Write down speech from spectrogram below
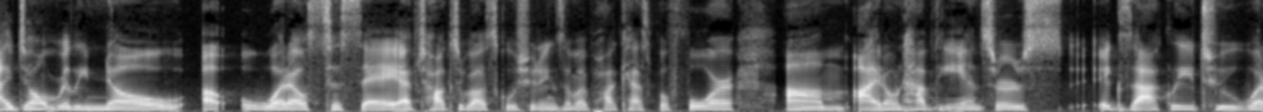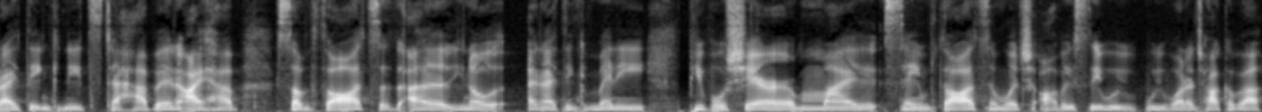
I don't really know uh, what else to say. I've talked about school shootings in my podcast before. Um, I don't have the answers exactly to what I think needs to happen. I have some thoughts, uh, you know, and I think many people share my same thoughts, in which obviously we, we want to talk about,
